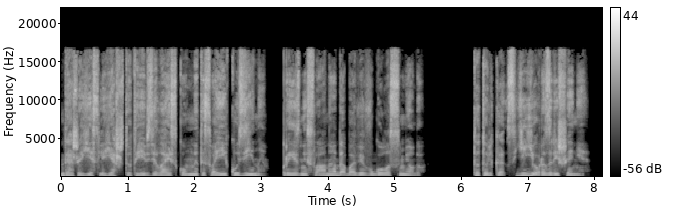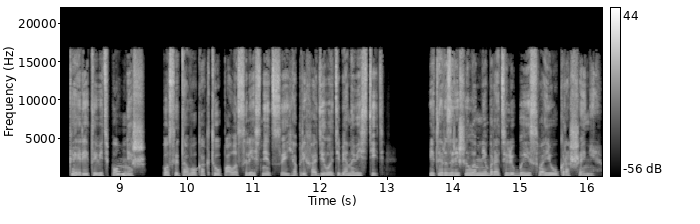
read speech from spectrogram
«Даже если я что-то и взяла из комнаты своей кузины», — произнесла она, добавив в голос меду, «то только с ее разрешения. «Кэрри, ты ведь помнишь? После того, как ты упала с лестницы, я приходила тебя навестить, и ты разрешила мне брать любые свои украшения».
